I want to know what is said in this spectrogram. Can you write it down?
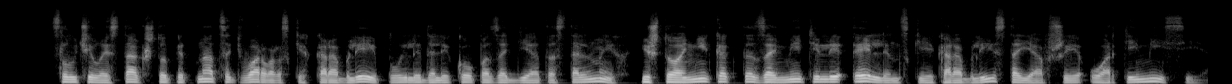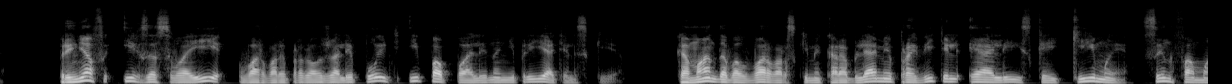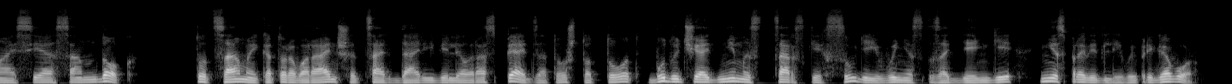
Случилось так, что 15 варварских кораблей плыли далеко позади от остальных, и что они как-то заметили эллинские корабли, стоявшие у Артемисия. Приняв их за свои, варвары продолжали плыть и попали на неприятельские. Командовал варварскими кораблями правитель Эолийской Кимы, сын Фомасия Сандок, тот самый, которого раньше царь Дарий велел распять за то, что тот, будучи одним из царских судей, вынес за деньги несправедливый приговор.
